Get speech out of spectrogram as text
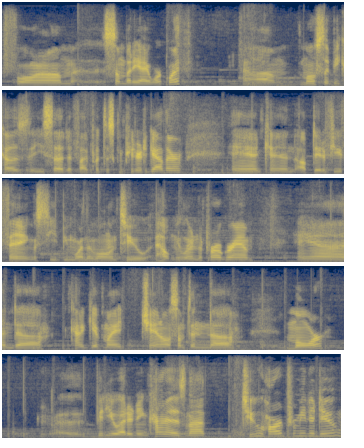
from somebody I work with. Um, mostly because he said if I put this computer together and can update a few things, he'd be more than willing to help me learn the program and uh, kind of give my channel something uh, more. Uh, video editing kind of is not too hard for me to do,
